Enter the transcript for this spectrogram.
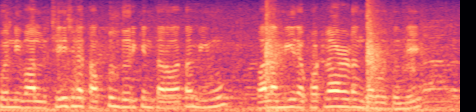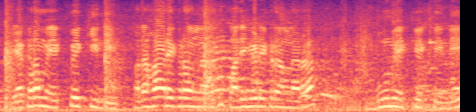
కొన్ని వాళ్ళు చేసిన తప్పులు దొరికిన తర్వాత మేము వాళ్ళ మీద కొట్లాడడం జరుగుతుంది. ఎకరం ఎక్కువ ఎక్కింది. పదహారు ఎకరాలన్నరకు పదిహేడు ఎకరాలన్నర భూమి ఎక్కువ ఎక్కింది.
